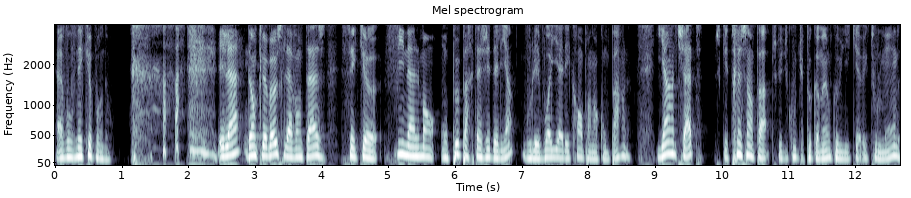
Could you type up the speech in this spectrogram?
Ah, vous venez que pour nous. Et là, dans Clubhouse, l'avantage, c'est que finalement, on peut partager des liens. Vous les voyez à l'écran pendant qu'on parle. Il y a un chat ce qui est très sympa parce que du coup tu peux quand même communiquer avec tout le monde.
